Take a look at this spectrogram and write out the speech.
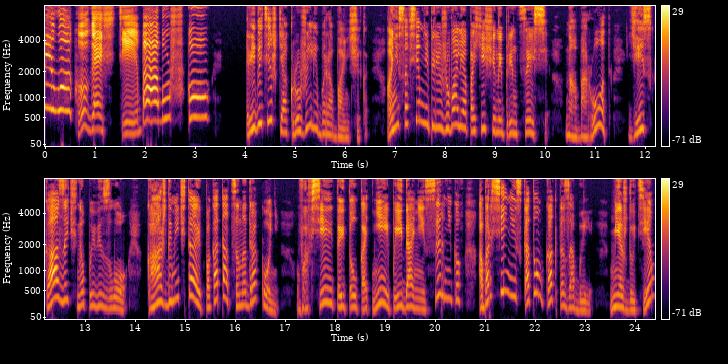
милок, угости бабушку!» Ребятишки окружили барабанщика. Они совсем не переживали о похищенной принцессе. Наоборот, ей сказочно повезло. Каждый мечтает покататься на драконе. Во всей этой толкотне и поедании сырников об Арсении с котом как-то забыли. Между тем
